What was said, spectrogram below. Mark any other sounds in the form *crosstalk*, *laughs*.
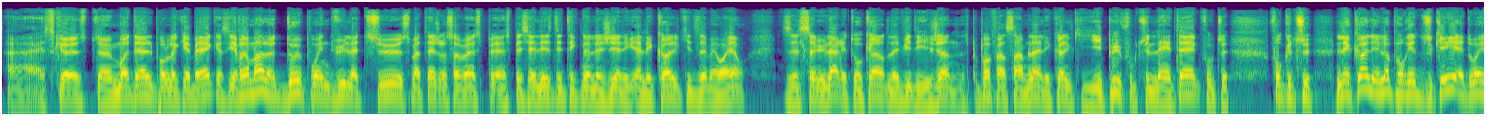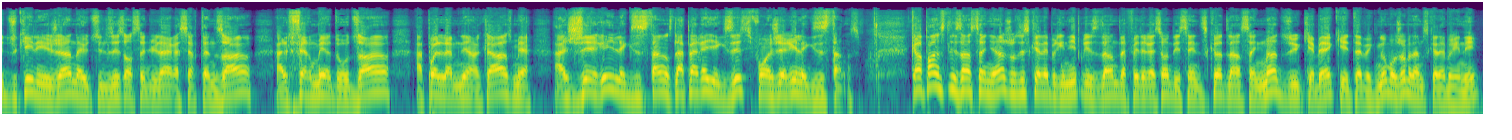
Euh, Est-ce que c'est un modèle pour le Québec? Est-ce qu'il y a vraiment le deux points de vue là-dessus? Ce matin, je recevais un, spé- un spécialiste des technologies à l'é- à l'école qui disait, ben voyons, disait, le cellulaire est au cœur de la vie des jeunes. Tu peux pas faire semblant à l'école qu'il y est plus. Faut que tu l'intègres. Faut que tu, faut que tu, l'école est là pour éduquer. Elle doit éduquer les jeunes à utiliser son cellulaire à certaines heures, à le fermer à d'autres heures, à pas l'amener en classe, mais à, gérer l'existence. L'appareil existe, il faut en gérer l'existence. Qu'en pensent les enseignants? José Scalabrini, présidente de la Fédération des syndicats de l'enseignement du Québec, est avec nous. Bonjour, Madame Scalabrini.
